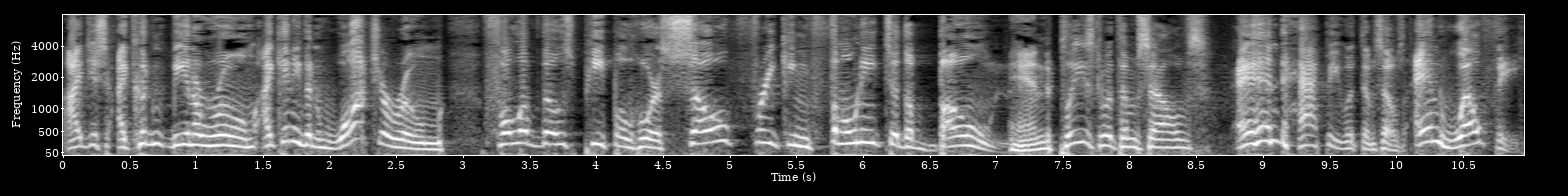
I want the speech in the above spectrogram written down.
I just, I couldn't be in a room. I can't even watch a room full of those people who are so freaking phony to the bone. And pleased with themselves. And happy with themselves. And wealthy.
